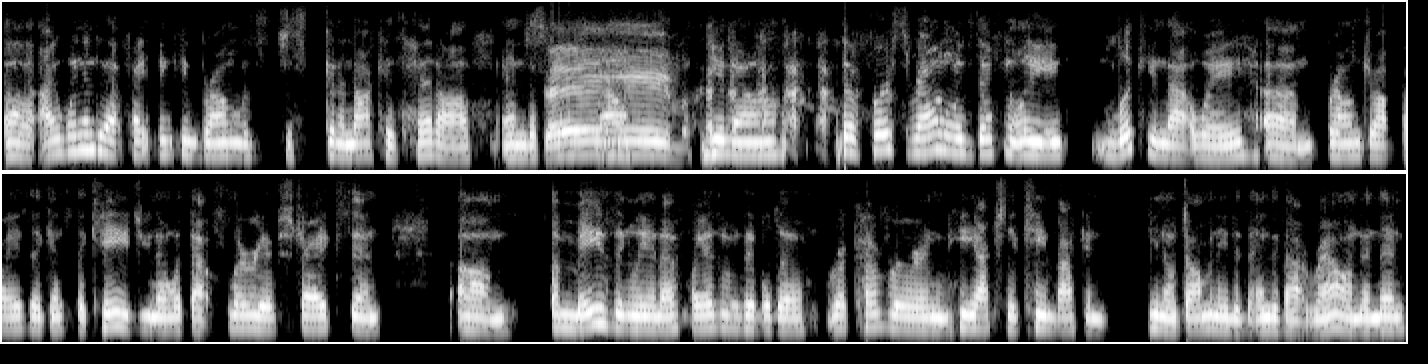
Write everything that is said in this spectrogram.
uh, I went into that fight thinking Brown was just going to knock his head off, and the Same. Round, you know, the first round was definitely looking that way. Um, Brown dropped Baeza against the cage, you know, with that flurry of strikes, and um, amazingly enough, Baeza was able to recover, and he actually came back and you know dominated the end of that round. And then,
